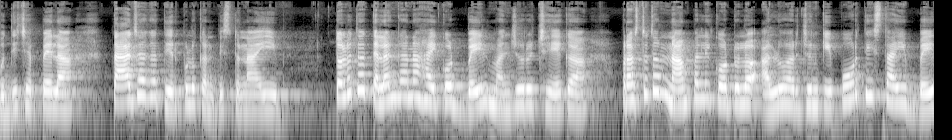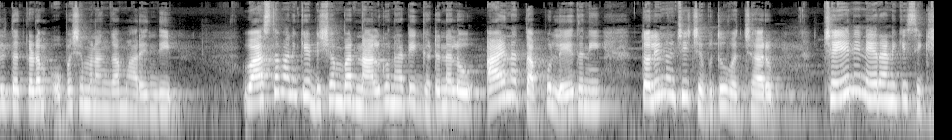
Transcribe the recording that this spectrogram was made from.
బుద్ధి చెప్పేలా తాజాగా తీర్పులు కనిపిస్తున్నాయి. తొలుత తెలంగాణ హైకోర్టు బెయిల్ మంజూరు చేయగా ప్రస్తుతం నాంపల్లి కోర్టులో అల్లు అర్జున్కి పూర్తి స్థాయి బెయిల్ దక్కడం ఉపశమనంగా మారింది. వాస్తవానికి డిసెంబర్ నాలుగు నాటి ఘటనలో ఆయన తప్పు లేదని తొలి నుంచి చెబుతూ వచ్చారు. చేయని నేరానికి శిక్ష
